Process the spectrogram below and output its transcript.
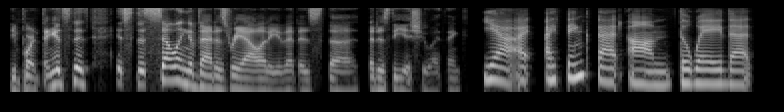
the important thing. It's the it's the selling of that as reality that is the that is the issue i think. Yeah i i think that um the way that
